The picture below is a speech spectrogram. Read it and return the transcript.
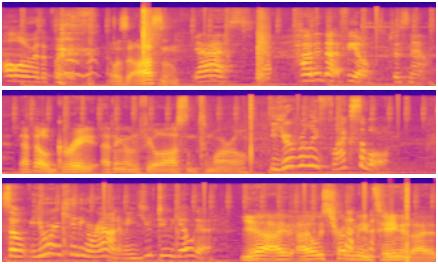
all over the place. That was awesome. Yes. yes. How did that feel just now? That felt great. I think I'm gonna feel awesome tomorrow. You're really flexible. So you weren't kidding around. I mean, you do yoga. Yeah, I, I always try to maintain it. I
